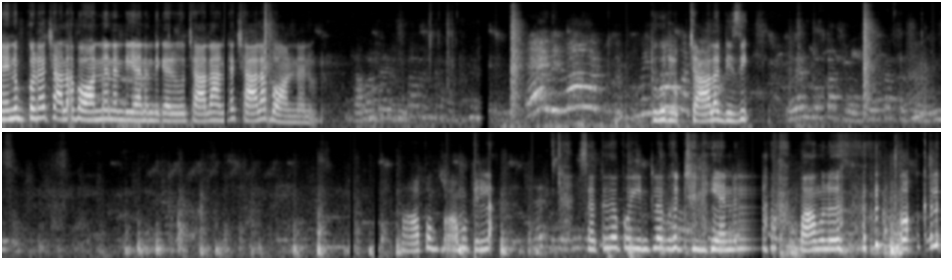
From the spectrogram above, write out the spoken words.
నేను కూడా చాలా బాగున్నానండి ఆనంద్ గారు. చాలా అంటే చాలా బాగున్నాను. టూర్లు చాలా బిజీ. పాపం పాము పిల్ల. చక్కగా పోయి ఇంట్లోకి వచ్చింది. ఎండలో పాములు తోకలు.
